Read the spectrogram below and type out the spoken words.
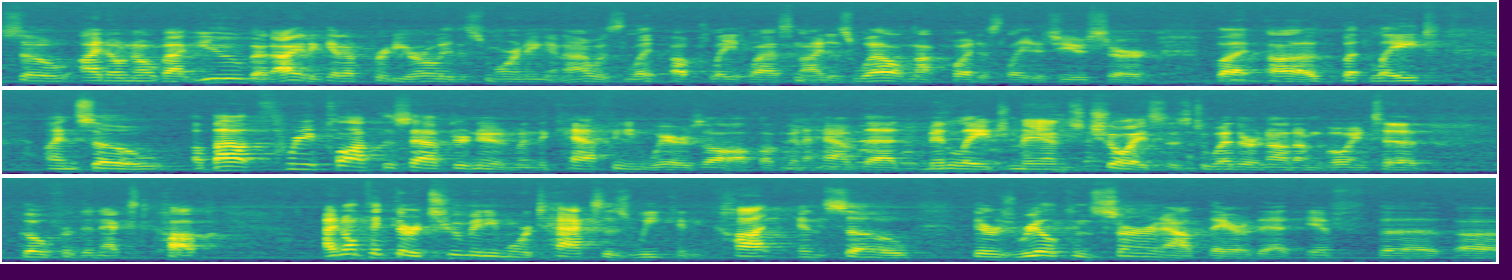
So I don't know about you, but I had to get up pretty early this morning, and I was late, up late last night as well. Not quite as late as you, sir, but, uh, but late. And so about 3 o'clock this afternoon, when the caffeine wears off, I'm going to have that middle-aged man's choice as to whether or not I'm going to go for the next cup. I don't think there are too many more taxes we can cut, and so there's real concern out there that if the uh,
